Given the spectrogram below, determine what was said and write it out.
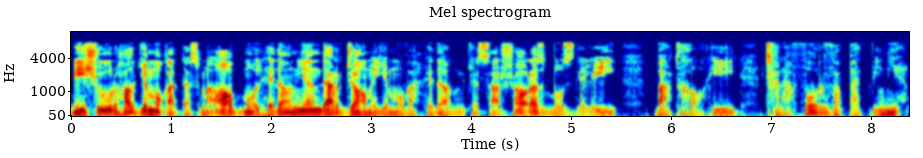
بیشورهای مقدس معاب ملحدانیان در جامعه موحدان که سرشار از بزدلی، بدخواهی، تنفر و بدبینیان.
